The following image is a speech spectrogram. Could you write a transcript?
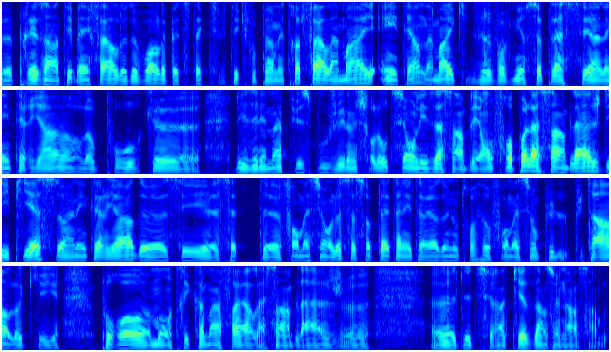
euh, présenter, bien, faire le devoir, la petite activité qui vous permettra de faire la maille interne, la maille qui va venir se placer à l'intérieur pour que euh, les éléments puissent bouger l'un sur l'autre si on les assemblait. On ne fera pas l'assemblage des pièces à l'intérieur de euh, cette formation-là, ça sera peut-être à l'intérieur de notre formation plus, plus tard qui pourra montrer comment faire l'assemblage de différentes pièces dans un ensemble.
